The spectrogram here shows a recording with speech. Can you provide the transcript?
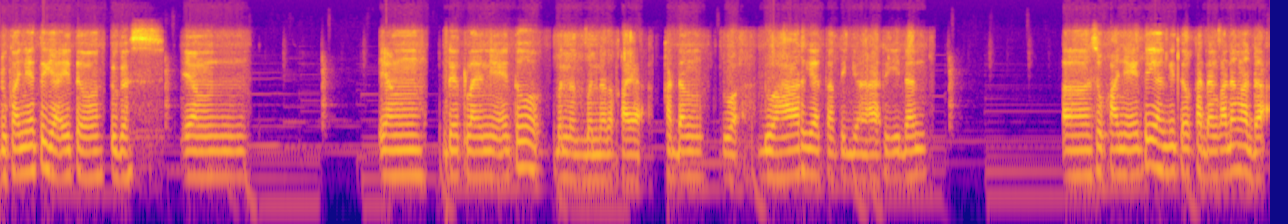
Dukanya itu ya itu tugas yang yang deadline-nya itu bener-bener kayak kadang dua, dua hari atau tiga hari dan uh, sukanya itu ya gitu. Kadang-kadang ada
